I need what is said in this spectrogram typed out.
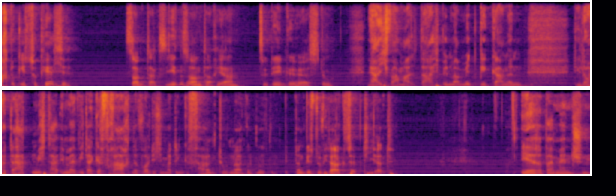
Ach, du gehst zur Kirche. Sonntags, jeden Sonntag, ja? Zu denen gehörst du. Ja, ich war mal da, ich bin mal mitgegangen. Die Leute hatten mich da immer wieder gefragt, da wollte ich immer den Gefallen tun. Na gut, dann bist du wieder akzeptiert. Ehre bei Menschen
